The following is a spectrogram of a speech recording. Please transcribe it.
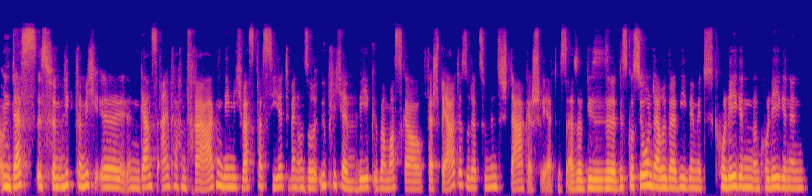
Und das für, liegt für mich äh, in ganz einfachen Fragen, nämlich was passiert, wenn unser üblicher Weg über Moskau versperrt ist oder zumindest stark erschwert ist. Also diese Diskussion darüber, wie wir mit Kolleginnen und Kolleginnen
